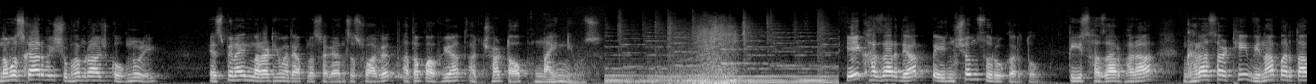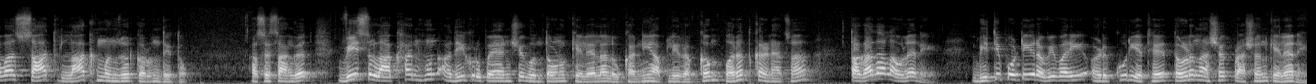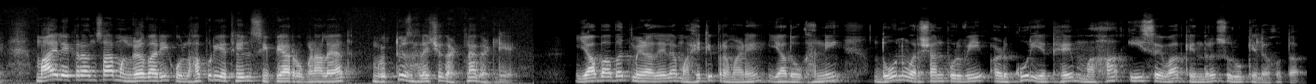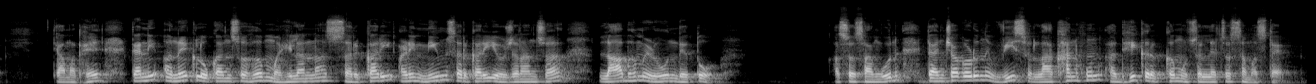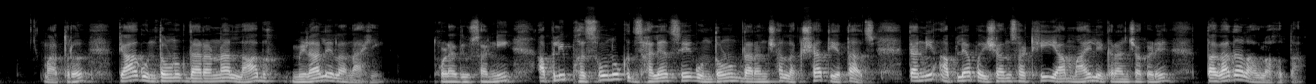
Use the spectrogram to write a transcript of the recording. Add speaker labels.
Speaker 1: नमस्कार मी Shubhamraj Kognoli. S P nine मराठीमध्ये आपलं सगळ्यांचं स्वागत. आता पाहूयात आजच्या टॉप नाईन न्यूज. एक हजार द्या पेन्शन सुरू करतो. तीस हजार भरा घरासाठी विना परतावा सात लाख मंजूर करून देतो. असे सांगत वीस लाखांहून अधिक रुपयांची गुंतवणूक केलेल्या लोकांनी आपली रक्कम परत करण्याचा तगादा लावल्याने भीतीपोटी रविवारी अडकूर येथे तणनाशक प्राशन केल्याने माय लेकरांचा मंगळवारी कोल्हापूर येथील सी पी आर रुग्णालयात मृत्यू झाल्याची घटना घडली आहे. याबाबत मिळालेल्या माहितीप्रमाणे या दोघांनी दोन वर्षांपूर्वी अडकूर येथे महा ई सेवा केंद्र सुरू केलं होतं. त्यामध्ये त्यांनी अनेक लोकांसह महिलांना सरकारी आणि निमसरकारी योजनांचा लाभ मिळवून देतो असं सांगून त्यांच्याकडून वीस लाखांहून अधिक रक्कम उचलल्याचं समजतं आहे मात्र त्या गुंतवणूकदारांना लाभ मिळालेला नाही. थोड्या दिवसांनी आपली फसवणूक झाल्याचे गुंतवणूकदारांच्या लक्षात येताच त्यांनी आपल्या पैशांसाठी या माय लेकरांच्याकडे तगादा लावला होता.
